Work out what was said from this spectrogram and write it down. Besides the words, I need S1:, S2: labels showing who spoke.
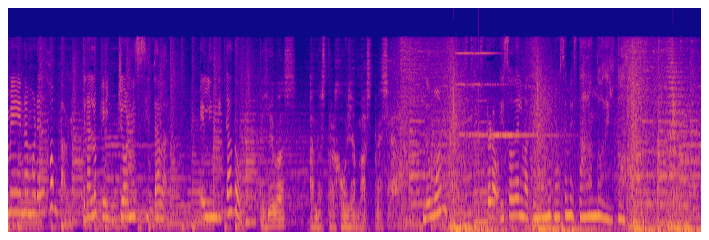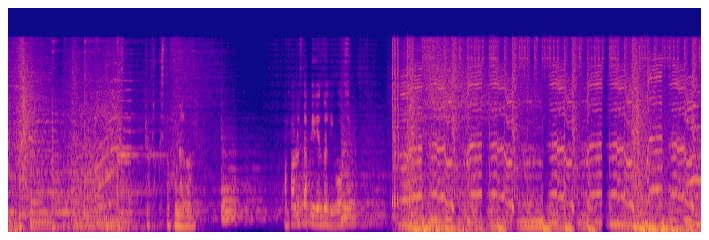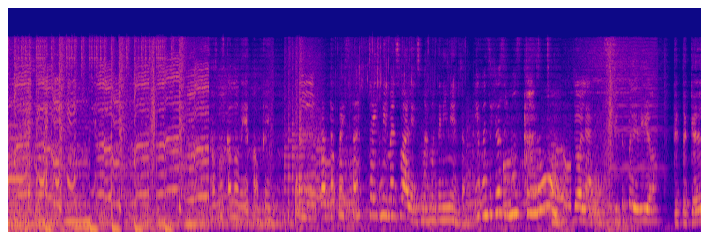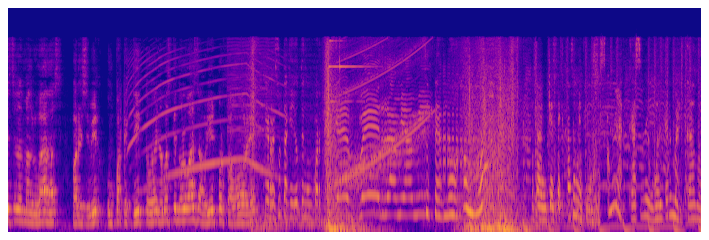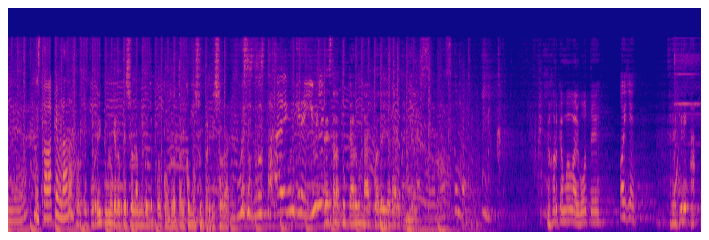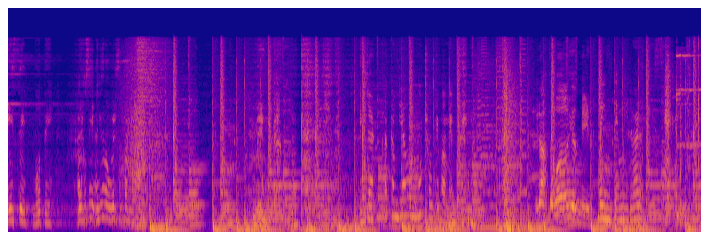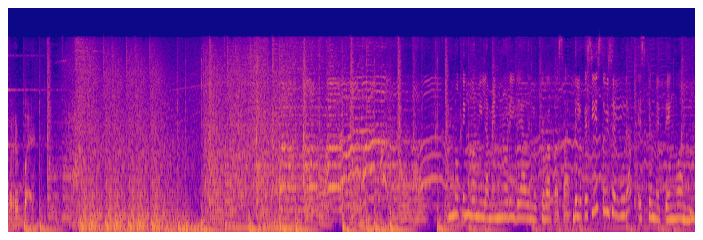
S1: Me enamoré de Juan Pablo. Era lo que yo necesitaba. El indicado.
S2: Te llevas a nuestra joya más preciada.
S1: The one. Pero eso del matrimonio no se me está dando del todo.
S3: Yo creo que esto fue un error. Juan Pablo está pidiendo el divorcio.
S4: Buscando dieta o qué?
S5: ¿Y cuánto cuesta?
S4: Seis mil mensuales más mantenimiento.
S5: Yo pensé que iba a ser más caro.
S4: Dólares.
S6: Sí te pediría que te quedes en las madrugadas para recibir un paquetito, ¿eh? Nada más que no lo vas a abrir, por favor, ¿eh?
S4: Que resulta que yo tengo un cuarto.
S5: Súper loco, ¿no? O sea, ¿en qué secta se metió? Es como la casa de Walter Mercado, ¿no?
S1: Estaba quebrada.
S3: Por tu currículum, creo que solamente te puedo contratar como supervisora.
S5: Pues eso está increíble.
S3: Debe estar a tu cargo una cuadrilla de albañiles.
S5: Podemos como...
S3: Mejor que mueva el bote.
S5: Oye,
S3: Se refiere a ese bote. A ver, José, ayúdame a mover esa tabla.
S6: Me encanta.
S4: Ella ha cambiado mucho últimamente.
S6: Mira, te voy a dar 10 mil.
S1: 20 mil varones.
S6: Pues.
S1: No tengo ni la menor idea de lo que va a pasar. De lo que sí estoy segura es que me tengo a mí.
